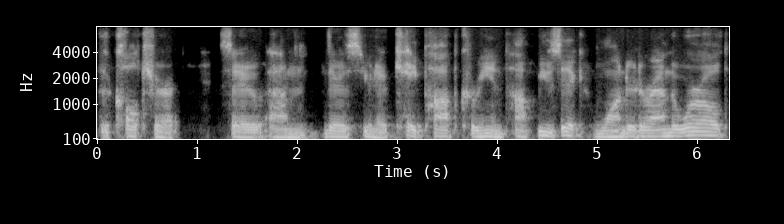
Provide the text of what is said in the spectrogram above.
the culture. So um, there's, you know, K-pop, Korean pop music wandered around the world,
